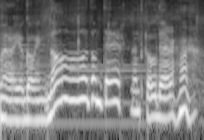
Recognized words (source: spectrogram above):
Where are you going? No, don't there. Don't go there.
